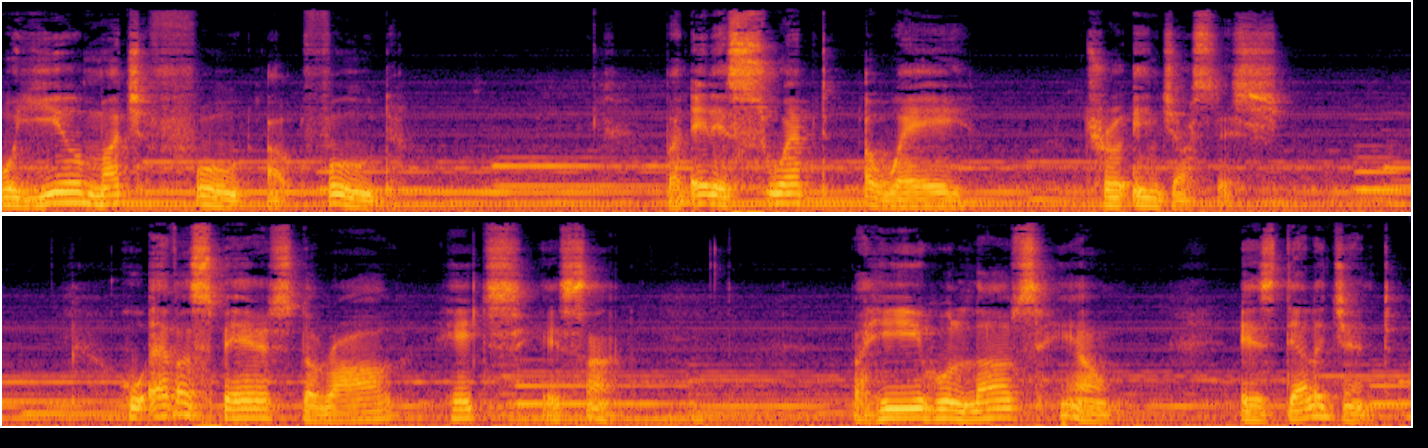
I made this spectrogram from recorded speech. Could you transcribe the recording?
will yield much food, uh, food, but it is swept away through injustice. Whoever spares the rod hates his son, but he who loves him is diligent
